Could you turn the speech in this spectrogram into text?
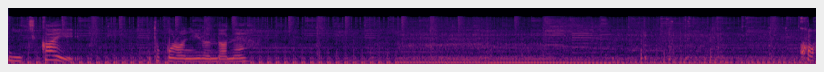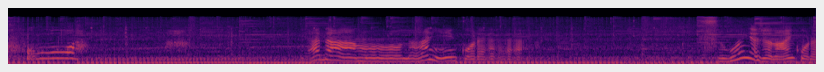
に近いところにいるんだね。こほやだ何これ。すごい嫌じゃないこれ。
